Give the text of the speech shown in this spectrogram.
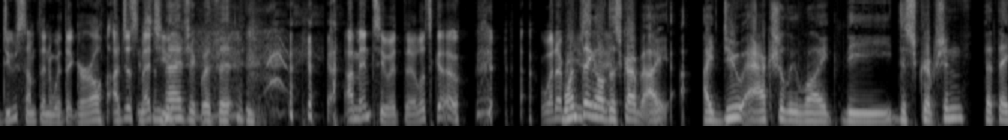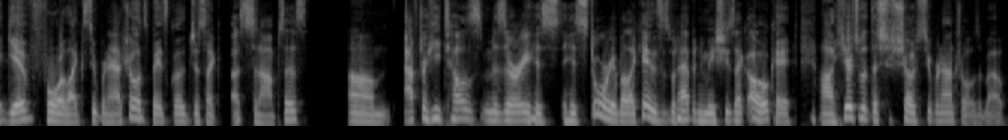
Do something with it, girl. I just met Some you. magic with it. I'm into it, though. Let's go." Whatever. One thing I'll describe, I I do actually like the description that they give for like Supernatural. It's basically just like a synopsis. Um, after he tells Missouri his his story about like, hey, this is what happened to me. She's like, oh, okay. Uh, here's what the show Supernatural is about.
